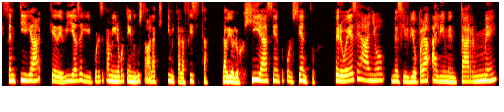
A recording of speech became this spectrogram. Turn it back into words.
sentía que debía seguir por ese camino porque a mí me gustaba la química, la física, la biología 100%. Pero ese año me sirvió para alimentarme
